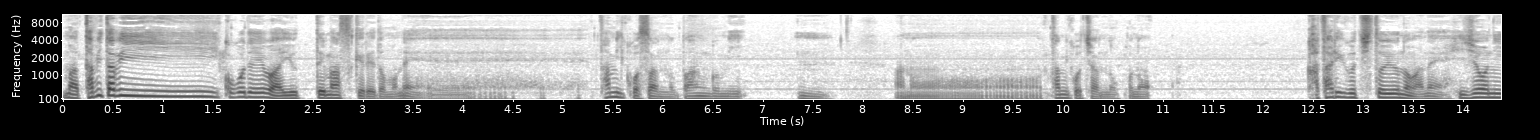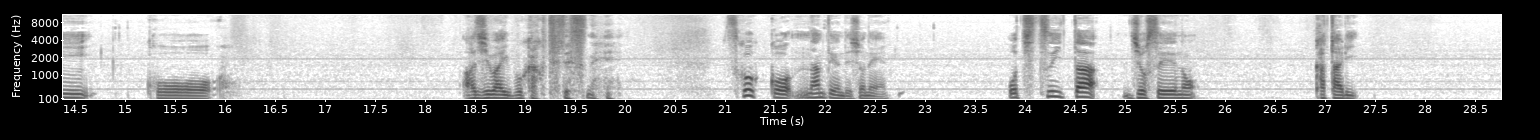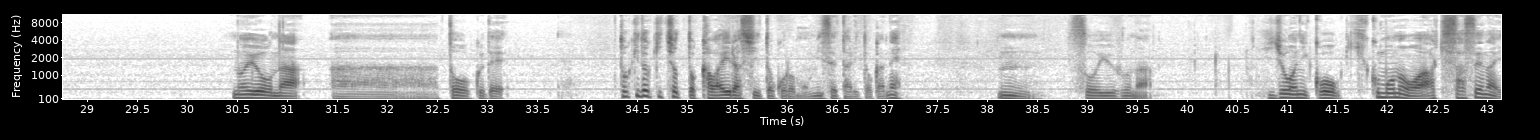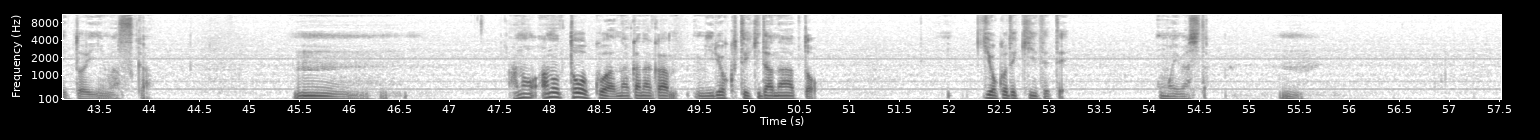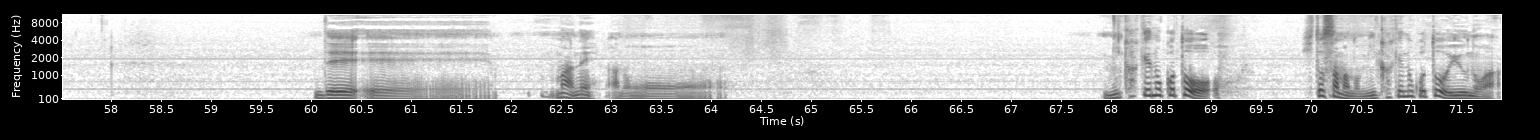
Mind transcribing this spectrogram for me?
まあたびたびここでは言ってますけれどもね、えー、タミコさんの番組うん。あのー、タミコちゃんのこの語り口というのがね非常にこう味わい深くてですね。すごくこう何て言うんでしょうね。落ち着いた女性の語りのようなあトークで時々ちょっと可愛らしいところも見せたりとかね。うんそういうふうな非常にこう聞くものを飽きさせないと言いますか。うんあのあのトークはなかなか魅力的だなと横で聞いてて思いました。うん。で、えー、まあねあのー、見かけのことを人様の見かけのことを言うのは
